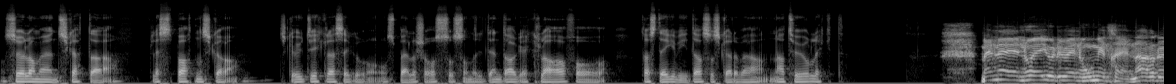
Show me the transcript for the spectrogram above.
og selv om vi ønsker at flesteparten skal, skal utvikle seg og, og spille hos oss, og sånn at de den dag er klar for å ta steget videre, så skal det være naturlig. Men eh, nå er jo du en ung trener. Du,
